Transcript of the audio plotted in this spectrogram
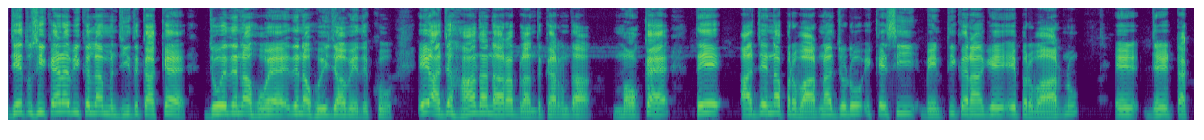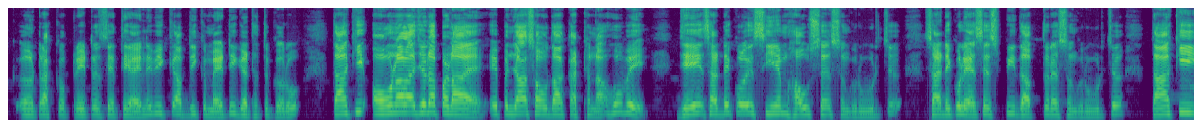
ਜੇ ਤੁਸੀਂ ਕਹਿਣਾ ਵੀ ਇਕੱਲਾ ਮਨਜੀਤ ਕਾਕਾ ਹੈ, ਜੋ ਇਹਦੇ ਨਾਲ ਹੋਇਆ, ਇਹਦੇ ਨਾਲ ਹੋਈ ਜਾਵੇ, ਦੇਖੋ, ਇਹ ਅੱਜ ਹਾਂ ਦਾ ਨਾਰਾ ਬੁਲੰਦ ਕਰਨ ਦਾ ਮੌਕਾ ਹੈ ਤੇ ਅੱਜ ਇਹਨਾਂ ਪਰਿਵਾਰ ਨਾਲ ਜੁੜੋ। ਇੱਕ ਅਸੀਂ ਬੇਨਤੀ ਕਰਾਂਗੇ ਇਹ ਪਰਿਵਾਰ ਨੂੰ ਇਹ ਜਿਹੜੇ ਟਰੱਕ ਟਰੱਕ ਆਪਰੇਟਰਸ ਇੱਥੇ ਆਏ ਨੇ ਵੀ ਇੱਕ ਆਪਦੀ ਕਮੇਟੀ ਗਠਿਤ ਕਰੋ ਤਾਂ ਕਿ ਆਉਣ ਵਾਲਾ ਜਿਹੜਾ ਪੜਾ ਹੈ, ਇਹ 50 100 ਦਾ ਇਕੱਠ ਨਾ ਹੋਵੇ। ਜੇ ਸਾਡੇ ਕੋਲ ਸੀਐਮ ਹਾਊਸ ਹੈ ਸੰਗਰੂਰ 'ਚ, ਸਾਡੇ ਕੋਲ ਐਸਐਸਪੀ ਦਫ਼ਤਰ ਹੈ ਸੰਗਰੂਰ 'ਚ, ਤਾਂ ਕਿ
